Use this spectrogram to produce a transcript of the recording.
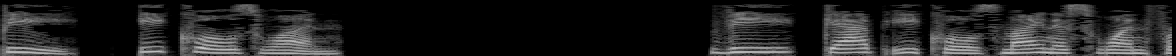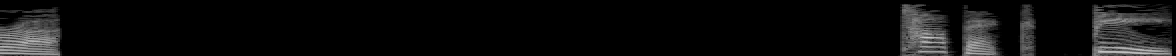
B equals 1 V gab equals minus one for a topic. B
